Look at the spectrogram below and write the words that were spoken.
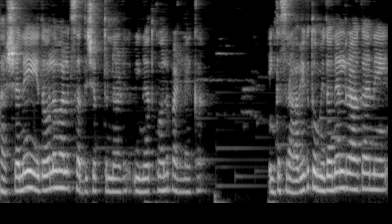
హర్షనే ఏదోలా వాళ్ళకి సర్ది చెప్తున్నాడు. వినోద్ కోల పడలేక. ఇంకా శ్రావ్యకు తొమ్మిదో నెల రాగానే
